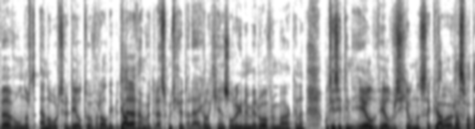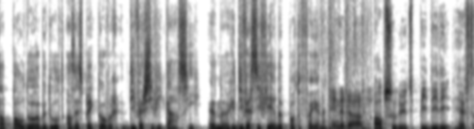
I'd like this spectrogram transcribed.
500 en dat wordt verdeeld over al die bedrijven. En voor de rest moet je daar eigenlijk geen zorgen meer over maken. Hè? Want je zit in heel veel verschillende Ja, sectoren. dat is wat dat Paul Doren bedoelt als hij spreekt over diversificatie. Een eh, gediversifieerde portefeuille. Hè? Inderdaad. Absoluut. P. Heeft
